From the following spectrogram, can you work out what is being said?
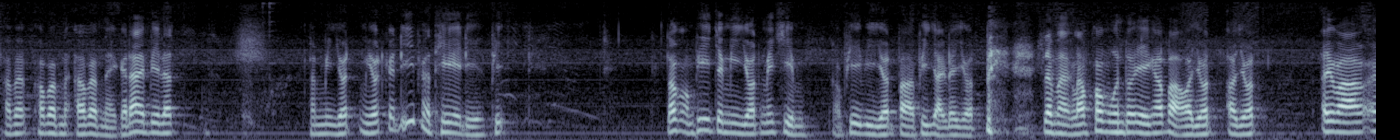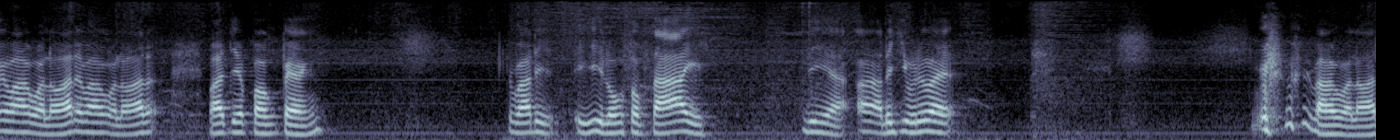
เอาแบบเอาแบบเอาแบบไหนก็ได้พี่รัตมันมียศมียศก็ดีประเทดีพี่แล้วของพี่จะมียศไม่คิมของพี่มียศเปล่าพี่อยากได้ยศ สมัครรับข้อมูลตัวเองครับเปล่าเอายศเอายศ ไอ้วาไอ้วาหัวร้อนไอ้วาหัวร้อนวาเจี๊ยปองแปงวาดิอีลงศพตายเนี่ยอ่าได้คิวด้วยวาหัวร้อน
